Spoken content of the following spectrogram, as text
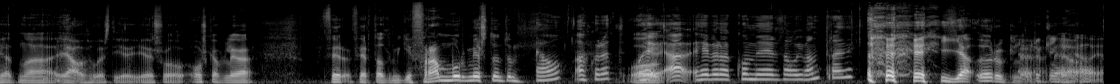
hérna, já, þú veist, ég, ég er svo óskaplega, fer, þetta mikið fram úr mér stundum. Já, akkurat. Og, Og- hef, hefur það komið þér þá í vandræði? já, öruglega. já, já.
